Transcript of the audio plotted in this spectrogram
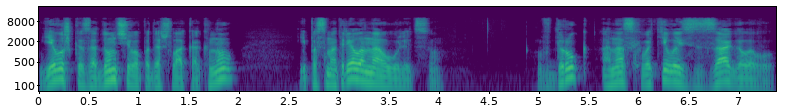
Девушка задумчиво подошла к окну и посмотрела на улицу. Вдруг она схватилась за голову,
